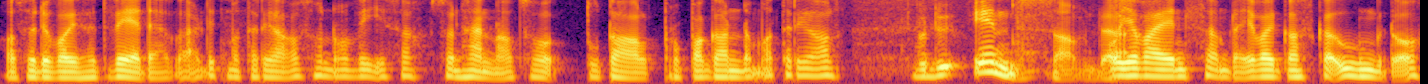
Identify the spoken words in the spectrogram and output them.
Alltså det var ju ett vedervärdigt material som de visade. Sån här alltså total propagandamaterial. Var du ensam där? Och jag var ensam där. Jag var ganska ung då.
